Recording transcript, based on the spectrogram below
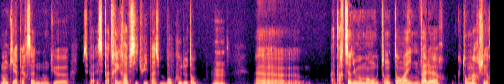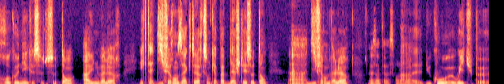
manquer à personne, donc euh, c'est pas c'est pas très grave si tu y passes beaucoup de temps. Hmm. Euh, à partir du moment où ton temps a une valeur, que ton marché reconnaît que ce, ce temps a une valeur et que tu as différents acteurs qui sont capables d'acheter ce temps à différentes valeurs, c'est intéressant. bah, du coup, euh, oui, tu peux,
